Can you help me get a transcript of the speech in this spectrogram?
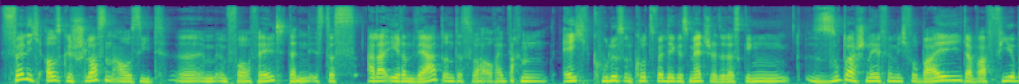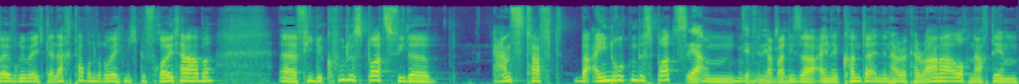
völlig ausgeschlossen aussieht äh, im, im Vorfeld, dann ist das aller Ehren wert und das war auch einfach ein echt cooles und kurzwelliges Match. Also das ging super schnell für mich vorbei. Da war viel bei, worüber ich gelacht habe und worüber ich mich gefreut habe. Äh, viele coole Spots, viele ernsthaft beeindruckende Spots. Ja, ähm. Da war dieser eine Konter in den Hurricanrana auch nach dem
